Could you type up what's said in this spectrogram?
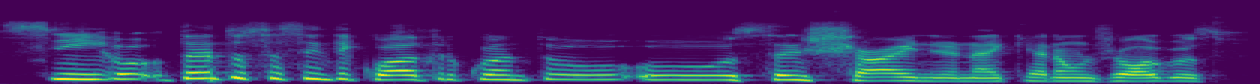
Sim, o- tanto o 64 quanto o Sunshine, né? Que eram jogos.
